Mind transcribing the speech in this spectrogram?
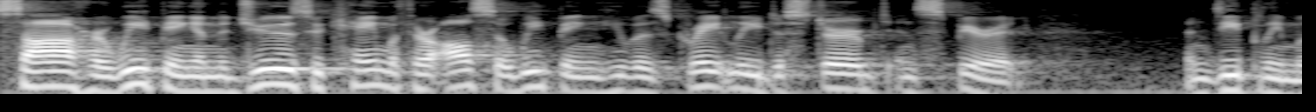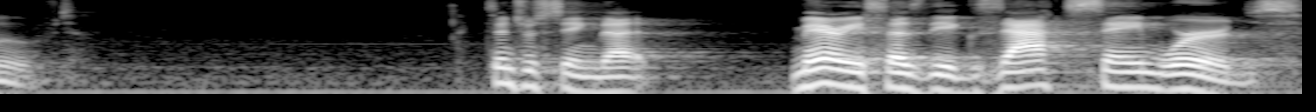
saw her weeping, and the Jews who came with her also weeping, he was greatly disturbed in spirit and deeply moved. It's interesting that Mary says the exact same words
